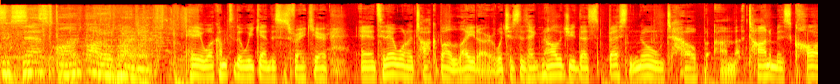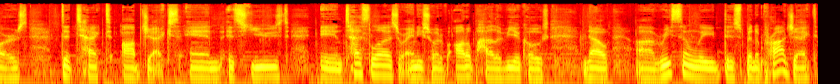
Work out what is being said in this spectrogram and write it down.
Success on Autopilot. Hey, welcome to the weekend. This is Frank here, and today I want to talk about LiDAR, which is the technology that's best known to help um, autonomous cars detect objects, and it's used in Teslas or any sort of autopilot vehicles. Now, uh, recently, there's been a project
